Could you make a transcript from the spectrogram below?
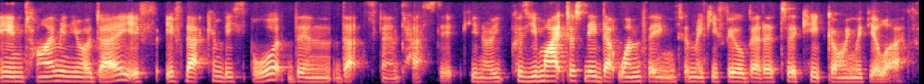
in time in your day if if that can be sport then that's fantastic you know because you might just need that one thing to make you feel better to keep going with your life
